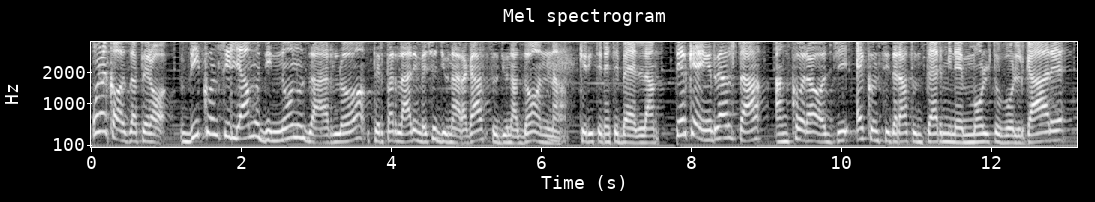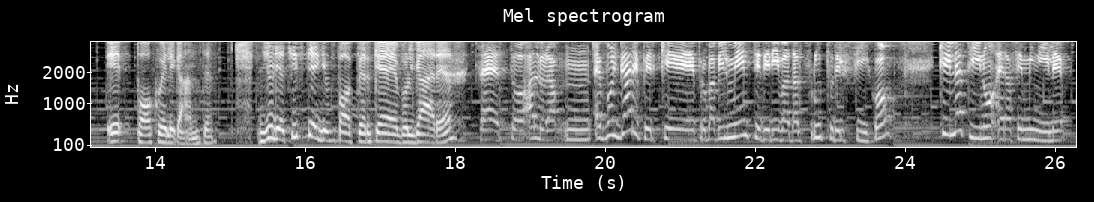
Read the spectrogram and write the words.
Una cosa però, vi consigliamo di non usarlo per parlare invece di una ragazza o di una donna che ritenete bella, perché in realtà ancora oggi è considerato un termine molto volgare e poco elegante. Giulia, ci spieghi un po' perché è volgare? Certo, allora, mm, è volgare perché probabilmente deriva dal frutto del fico che in latino era femminile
